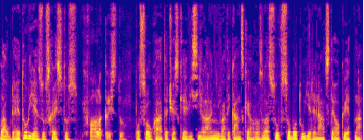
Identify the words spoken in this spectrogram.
Laudetur Jezus Christus. Chvála Kristu. Posloucháte české vysílání Vatikánského rozhlasu v sobotu 11. května.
